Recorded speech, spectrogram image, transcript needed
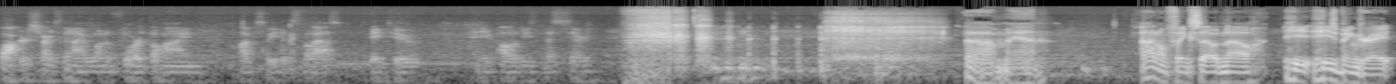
Walker starts the night one of four at the line. Obviously hits the last big two. Any apologies necessary? oh, man. I don't think so. No, he he's been great.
